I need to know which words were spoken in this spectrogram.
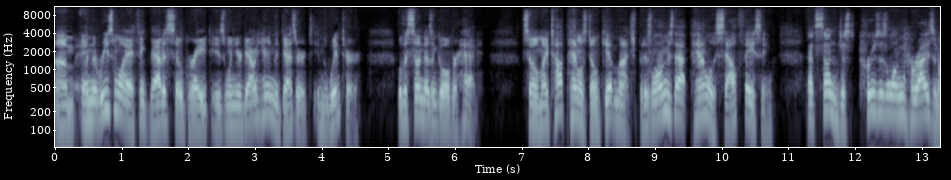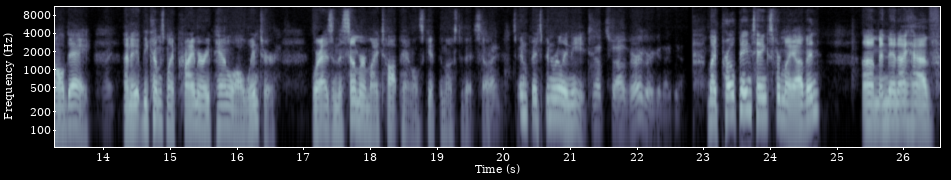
Um, and the reason why I think that is so great is when you're down here in the desert in the winter, well, the sun doesn't go overhead. So my top panels don't get much, but as long as that panel is south facing, that sun just cruises along the horizon all day. Right. And it becomes my primary panel all winter. Whereas in the summer, my top panels get the most of it. So Right. it's been it's been really neat. That's a very, very good idea. My propane tanks for my oven, um, and then I have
